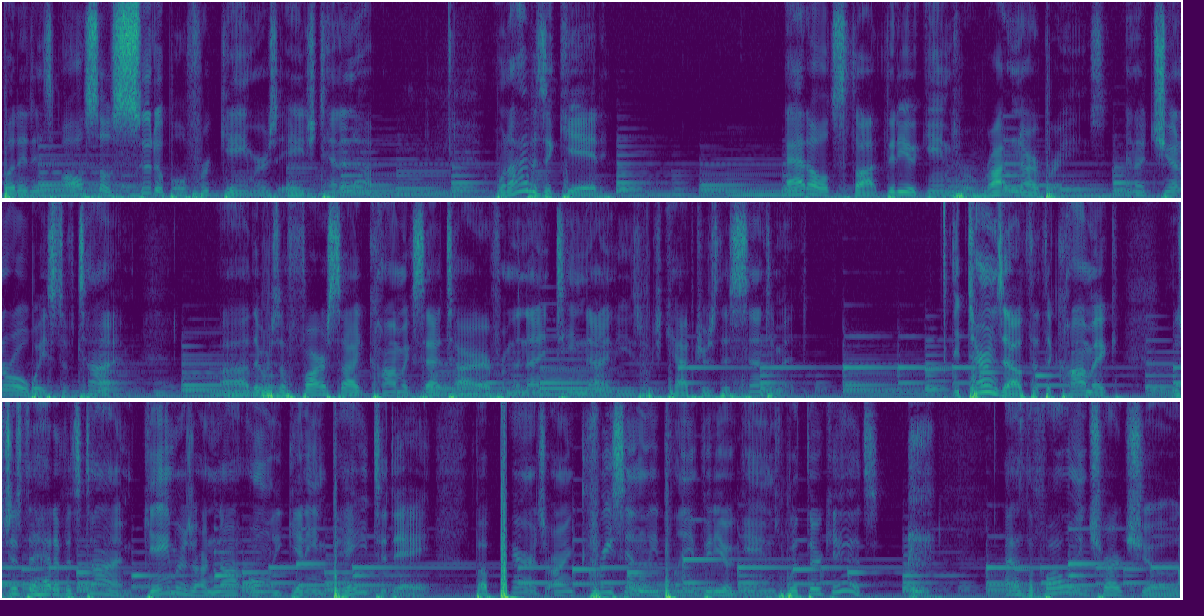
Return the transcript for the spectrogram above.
but it is also suitable for gamers aged 10 and up. When I was a kid, adults thought video games were rotten our brains and a general waste of time. Uh, there was a Far Side comic satire from the 1990s which captures this sentiment. It turns out that the comic was just ahead of its time. Gamers are not only getting paid today, but parents are increasingly playing video games with their kids. As the following chart shows,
